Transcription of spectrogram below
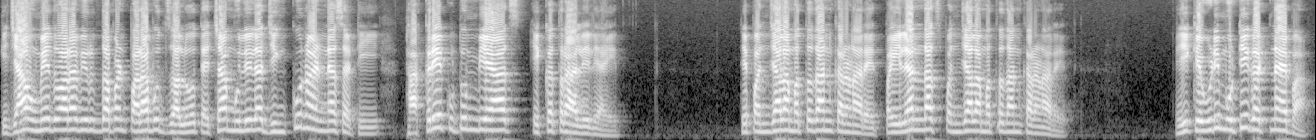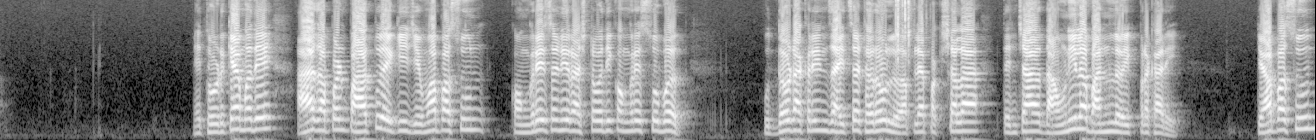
की ज्या उमेदवाराविरुद्ध आपण पराभूत झालो त्याच्या मुलीला जिंकून आणण्यासाठी ठाकरे कुटुंबीय आज एकत्र आलेले आहेत. ते पंजाला मतदान करणार आहेत. पहिल्यांदाच पंजाला मतदान करणार आहेत. ही केवढी मोठी घटना आहे पा. हे थोडक्यामध्ये आज आपण पाहतोय की जेव्हापासून काँग्रेस आणि राष्ट्रवादी काँग्रेस सोबत उद्धव ठाकरेंनी जायचं ठरवलं आपल्या पक्षाला त्यांच्या दावणीला बांधलं एक प्रकारे. त्यापासून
